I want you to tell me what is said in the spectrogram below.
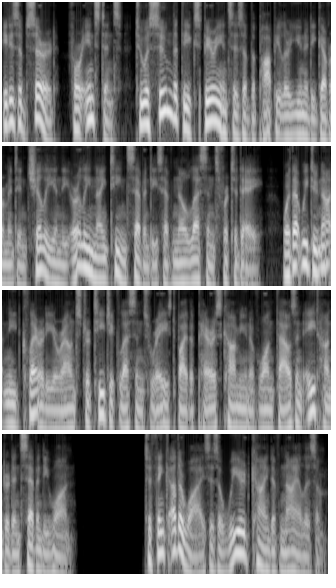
It is absurd, for instance, to assume that the experiences of the popular unity government in Chile in the early 1970s have no lessons for today, or that we do not need clarity around strategic lessons raised by the Paris Commune of 1871. To think otherwise is a weird kind of nihilism.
